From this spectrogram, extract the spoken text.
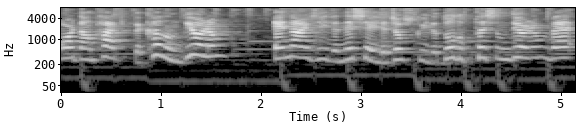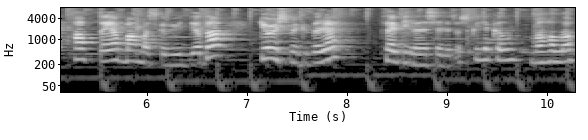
Oradan takipte kalın diyorum. Enerjiyle, neşeyle, coşkuyla dolup taşın diyorum ve haftaya bambaşka bir videoda görüşmek üzere. Sevgiyle, neşeyle, coşkuyla kalın. Mahalo.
